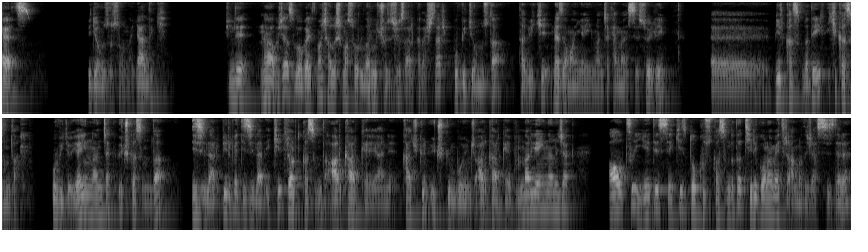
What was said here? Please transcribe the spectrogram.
Evet. Videomuzun sonuna geldik. Şimdi ne yapacağız? Logaritma çalışma sorularını çözeceğiz arkadaşlar. Bu videomuzda tabii ki ne zaman yayınlanacak hemen size söyleyeyim. Ee, 1 Kasım'da değil 2 Kasım'da bu video yayınlanacak. 3 Kasım'da diziler 1 ve diziler 2 4 Kasım'da arka arkaya yani kaç gün 3 gün boyunca arka arkaya bunlar yayınlanacak. 6, 7, 8, 9 Kasım'da da trigonometri anlatacağız sizlere.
